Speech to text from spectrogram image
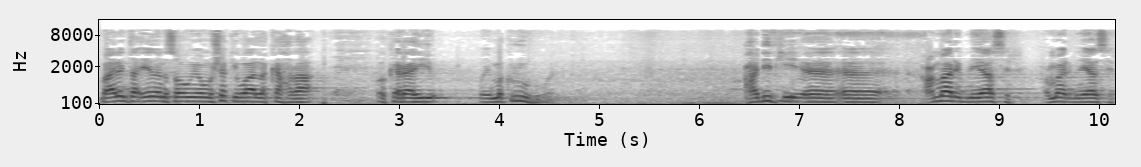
Maalintaa iyadana sowmu yowmu shaki waa la kahdaa oo karaahiyo way makruuh xadiidkii camaar ibni yaasir camaar ibni yaasir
